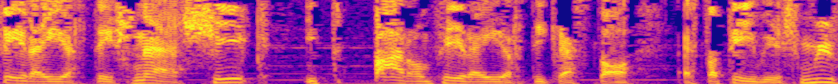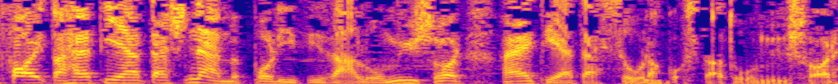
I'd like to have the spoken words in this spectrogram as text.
félreértés ne essék, itt páran félreértik ezt a, ezt a tévés műfajt, a heti hetes nem politizáló műsor, a heti hetes szórakoztató műsor.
